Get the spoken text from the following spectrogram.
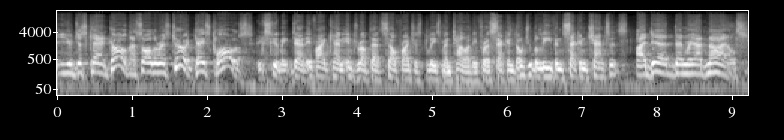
you just can't go. That's all there is to it. Case closed. Excuse me, Dad, if I can interrupt that self-righteous police mentality for a second, don't you believe in second chances? I did, then we had Niles.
